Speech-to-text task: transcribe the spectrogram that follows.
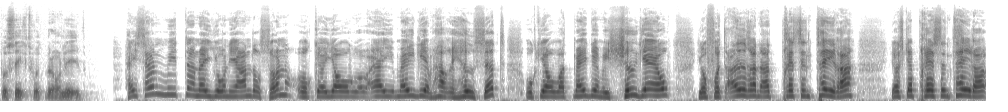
på sikt få ett bra liv. Hejsan, mitt namn är Jonny Andersson och eh, jag är medlem här i huset och jag har varit medlem i 20 år. Jag har fått äran att presentera. Jag ska presentera,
